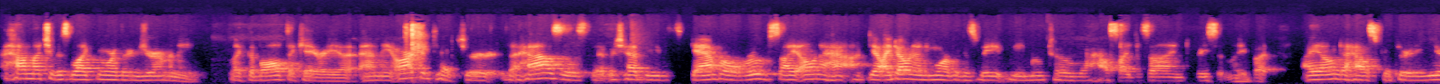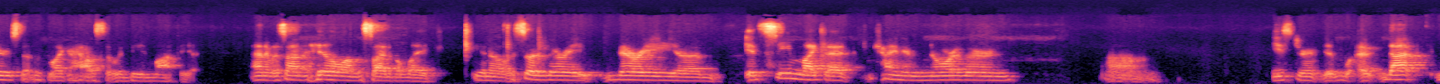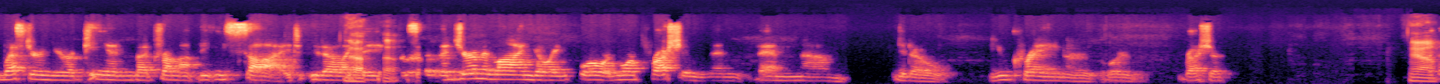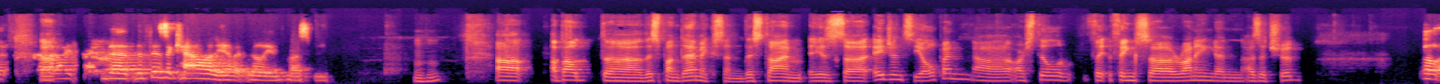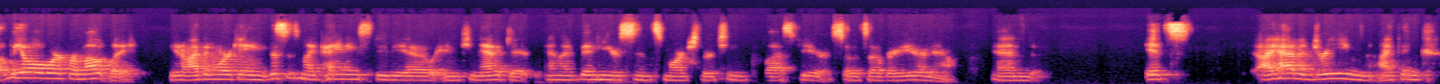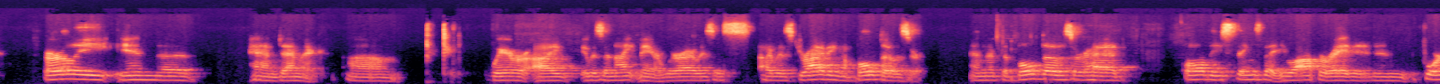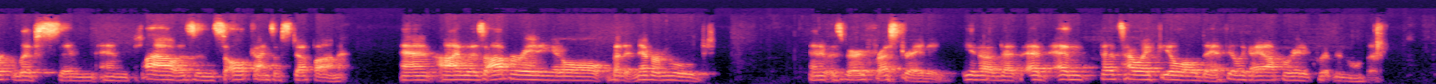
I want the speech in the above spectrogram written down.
how much it was like northern Germany like the Baltic area, and the architecture, the houses that which had these gambrel roofs. I own a house. Yeah, I don't anymore because we we moved to a house I designed recently, but I owned a house for 30 years that looked like a house that would be in Latvia, and it was on a hill on the side of a lake. You know, sort of very, very. Um, it seemed like that kind of northern. Um, Eastern, uh, not Western European, but from the east side, you know, like the, yeah. the German line going forward, more Prussian than, than um, you know, Ukraine or, or Russia. Yeah. The, uh, the, the, physicality of it really impressed me. Mm-hmm. Uh, about uh, this pandemics and this time, is uh, agency open? Uh, are still th- things uh, running and as it should? Well, we all work remotely. You know, I've been working, this is my painting studio in Connecticut, and I've been here since March 13th last year. So it's over a year now. And it's, I had a dream, I think, early in the pandemic. Um, where I it was a nightmare where I was a, I was driving a bulldozer and that the bulldozer had all these things that you operated and forklifts and, and plows and all kinds of stuff on it. And I was operating it all, but it never moved. And it was very frustrating, you know, that, and, and that's how I feel all day. I feel like I operate equipment all day.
